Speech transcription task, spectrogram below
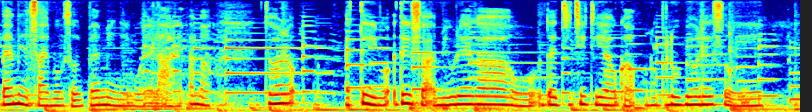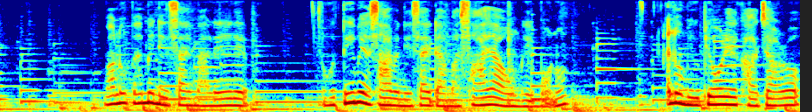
ပန်းမင်ဆိုင်ဖို့ဆိုပန်းမင်လေးဝယ်လာတယ်အမှကျမတို့ အသိပေါ့အသိဆိုတာအမျိုးတွေကဟိုအသက်ကြီးကြီးတယောက်ကပေါ့နော်ဘယ်လိုပြောလဲဆိုရင်ဘာလို့ပန်းမင်နေဆိုင်ပါလဲတဲ့ဟိုတီးမဲ့စားပင်နေစိုက်တာမှာစားရအောင်ပဲပေါ့နော်အဲ့လိုမျိုးပြောတဲ့ခါကျတော့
